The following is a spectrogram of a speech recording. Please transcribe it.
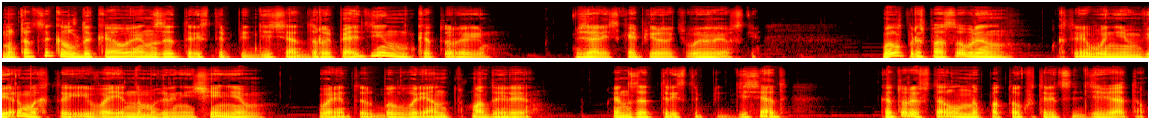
Мотоцикл ДКВ НЗ-350-1, который взялись копировать в Ижевске, был приспособлен к требованиям вермахта и военным ограничениям. Вариант был вариант модели НЗ-350, который встал на поток в 1939-м.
